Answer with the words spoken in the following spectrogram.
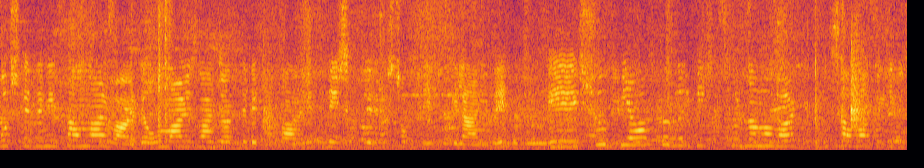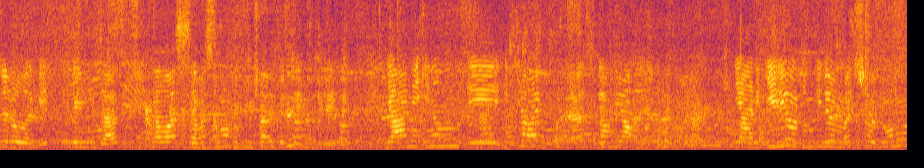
boş gezen insanlar vardı. Onlar yüzden caddede kapandı, bizim de ilişkilerimiz çok etkilendi. E, şu bir haftadır bir kıpırdama var. İnşallah biz de güzel olarak etkileneceğiz. Yavaş yavaş ama bizi çok kötü etkiledi. Yani inanın e, iki ay istihdam yapmadım. Yani geliyordum, gidiyorum, açıyordum ama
